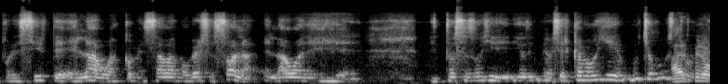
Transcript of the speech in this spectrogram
por decirte, el agua comenzaba a moverse sola, el agua de... Entonces, oye, yo me acercaba, oye, mucho gusto. A ver, pero,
